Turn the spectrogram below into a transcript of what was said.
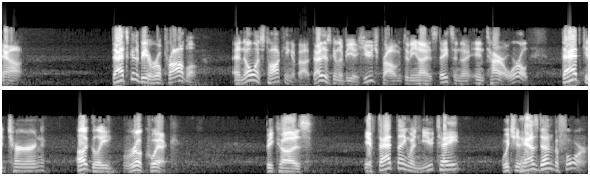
Now, that's going to be a real problem and no one's talking about. That is going to be a huge problem to the United States and the entire world. That could turn ugly real quick because if that thing would mutate, which it has done before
